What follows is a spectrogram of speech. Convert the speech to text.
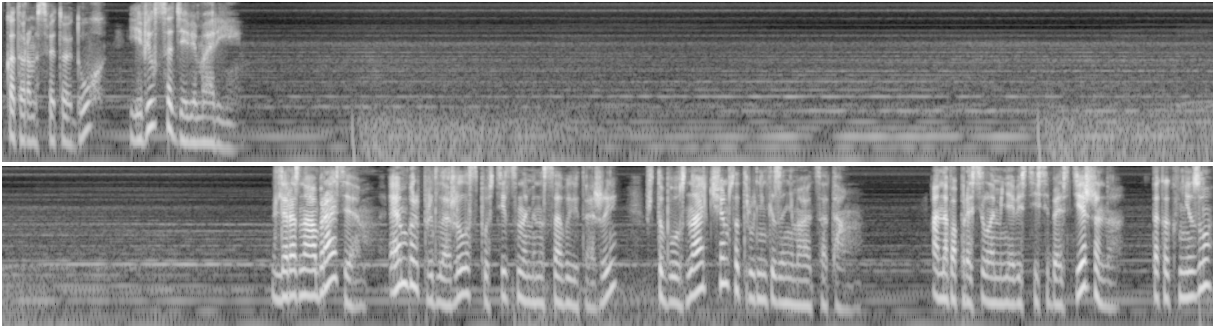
в котором Святой Дух явился Деве Марии. Для разнообразия Эмбер предложила спуститься на минусовые этажи, чтобы узнать, чем сотрудники занимаются там. Она попросила меня вести себя сдержанно, так как внизу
